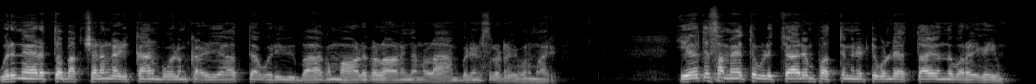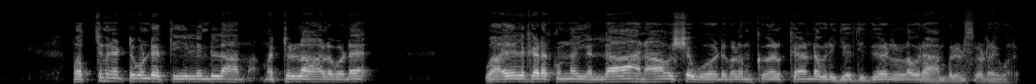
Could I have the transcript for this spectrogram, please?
ഒരു നേരത്തെ ഭക്ഷണം കഴിക്കാൻ പോലും കഴിയാത്ത ഒരു വിഭാഗം ആളുകളാണ് ഞങ്ങൾ ആംബുലൻസിലെ ഡ്രൈവർമാർ ഏത് സമയത്ത് വിളിച്ചാലും പത്ത് മിനിറ്റ് കൊണ്ട് എത്താ എന്ന് പറയുകയും പത്ത് മിനിറ്റ് കൊണ്ട് എത്തിയില്ലെങ്കിൽ ആ മറ്റുള്ള ആളുകളുടെ വായിൽ കിടക്കുന്ന എല്ലാ അനാവശ്യ വേർഡുകളും കേൾക്കേണ്ട ഒരു ഗതികേടുള്ള ഒരു ആംബുലൻസിലെ ഡ്രൈവർ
